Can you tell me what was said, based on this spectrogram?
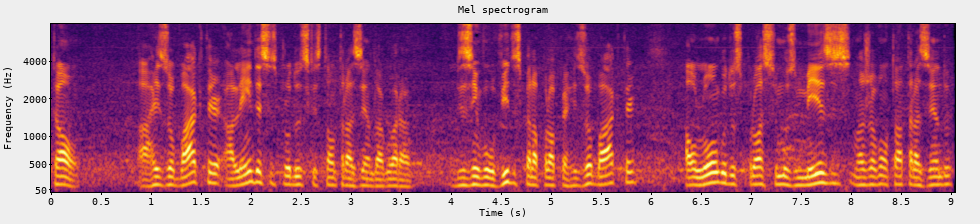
Então, a Rizobacter, além desses produtos que estão trazendo agora desenvolvidos pela própria Rizobacter, ao longo dos próximos meses nós já vamos estar trazendo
